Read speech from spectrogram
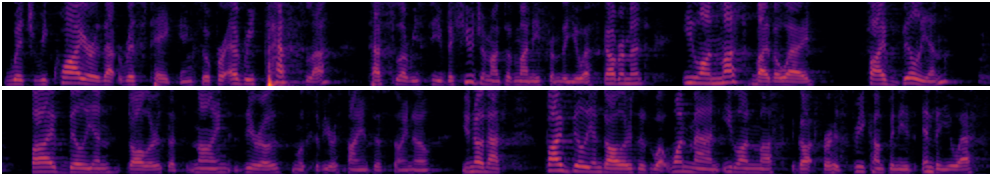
which require that risk taking. So for every Tesla, Tesla received a huge amount of money from the US government. Elon Musk, by the way, five billion, five billion dollars, that's nine zeros. Most of you are scientists, so I know you know that. $5 billion is what one man, Elon Musk, got for his three companies in the US,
